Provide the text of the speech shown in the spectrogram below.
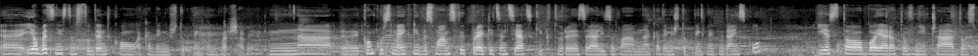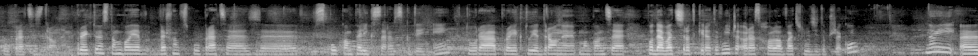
e, i obecnie jestem studentką Akademii Sztuk Pięknych w Warszawie. Na e, konkurs Make Me wysłałam swój projekt licencjacki, który zrealizowałam na Akademii Sztuk Pięknych w Gdańsku. Jest to boja ratownicza do współpracy z dronem. Projektując tą boję weszłam w współpracę z spółką Pelixer z Gdyni, która projektuje drony mogące podawać środki ratownicze oraz holować ludzi do brzegu. No i e,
